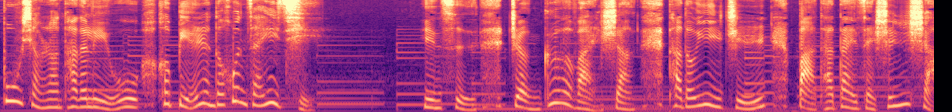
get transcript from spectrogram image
不想让他的礼物和别人的混在一起，因此整个晚上他都一直把它带在身上。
